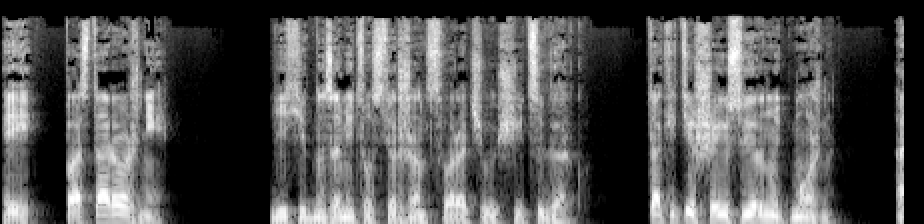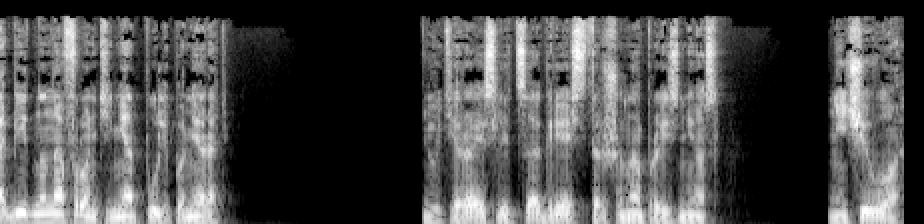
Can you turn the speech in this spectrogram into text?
«Эй, поосторожнее!» – ехидно заметил сержант, сворачивающий цигарку. «Так идти шею свернуть можно. Обидно на фронте не от пули помирать». Вытирая с лица грязь, старшина произнес. «Ничего.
